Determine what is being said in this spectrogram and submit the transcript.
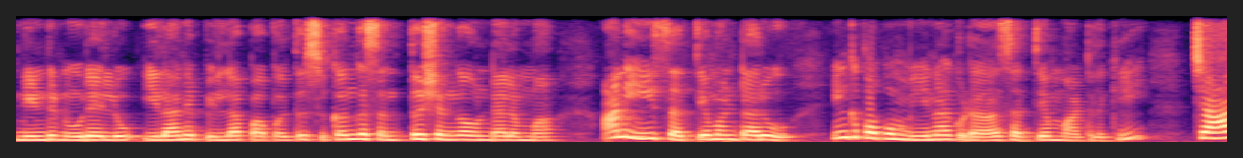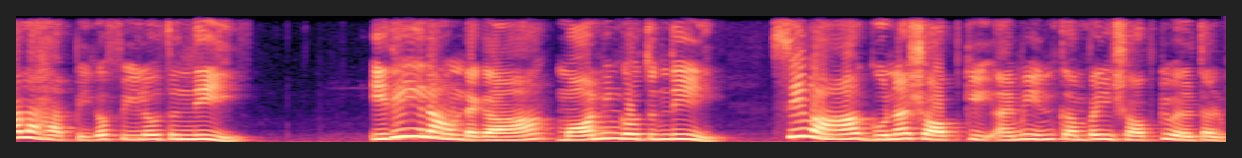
నిండు నూరేళ్ళు ఇలానే పిల్ల పాపలతో సుఖంగా సంతోషంగా ఉండాలమ్మా అని సత్యం అంటారు. ఇంక పాపం మీనా కూడా సత్యం మాటలకి చాలా హ్యాపీగా ఫీల్ అవుతుంది. ఇది ఇలా ఉండగా మార్నింగ్ అవుతుంది. శివ గుణ షాప్కి ఐ మీన్ కంపెనీ షాప్కి వెళ్తాడు.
